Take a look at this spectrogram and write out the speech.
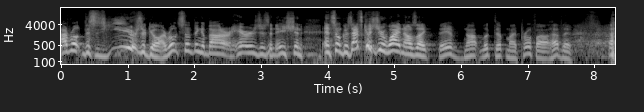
I wrote, this is years ago. I wrote something about our heritage as a nation. And someone goes, That's because you're white. And I was like, They have not looked up my profile, have they?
